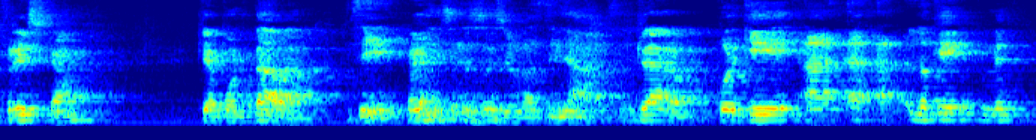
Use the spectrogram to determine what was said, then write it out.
fresca que aportaba. Sí, eso, es fascinaba. Claro, porque lo que eh,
